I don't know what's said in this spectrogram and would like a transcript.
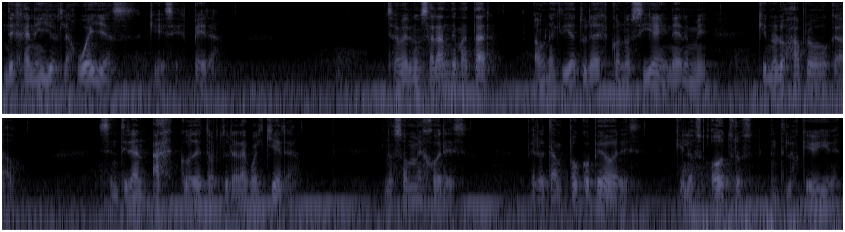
deja en ellos las huellas que se espera. Se avergonzarán de matar a una criatura desconocida e inerme que no los ha provocado. Sentirán asco de torturar a cualquiera. No son mejores, pero tampoco peores que los otros entre los que viven.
